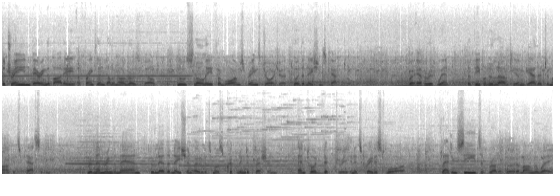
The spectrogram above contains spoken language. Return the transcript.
The train bearing the body of Franklin Delano Roosevelt moved slowly from Warm Springs, Georgia, toward the nation's capital. Wherever it went, the people who loved him gathered to mark its passing, remembering the man who led the nation out of its most crippling depression and toward victory in its greatest war, planting seeds of brotherhood along the way.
